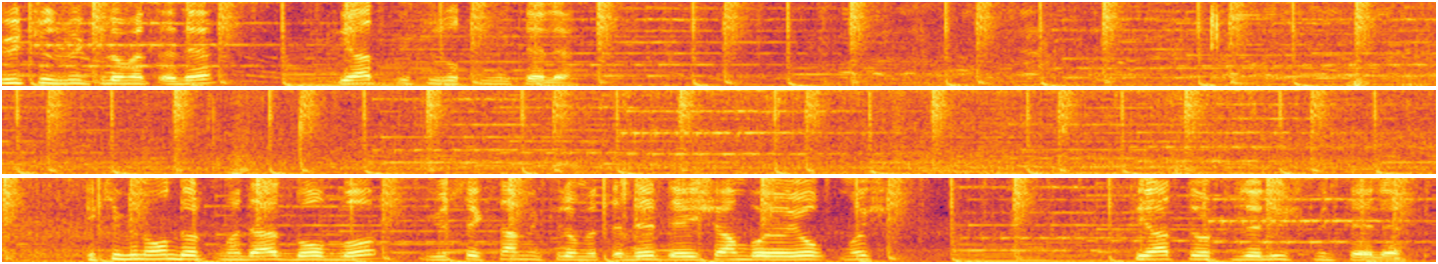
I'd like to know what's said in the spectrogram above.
300 bin kilometrede fiyat 330 bin TL. ...2014 model Doblo 180 bin kilometrede değişen boya yokmuş. Fiyat 453 bin TL.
